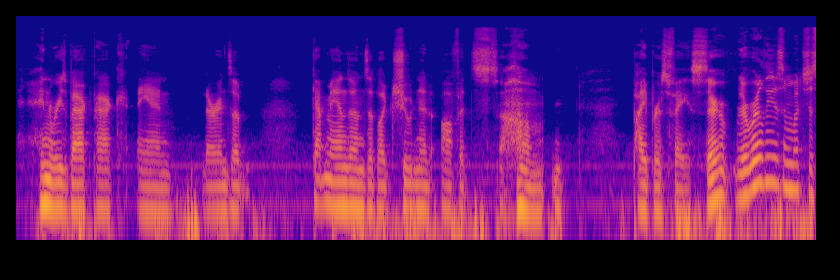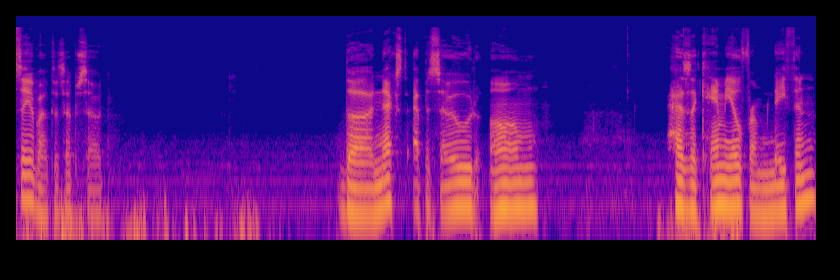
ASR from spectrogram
Henry's backpack, and there ends up Captain Man ends up like shooting it off its um Piper's face. There there really isn't much to say about this episode. The next episode um has a cameo from Nathan,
